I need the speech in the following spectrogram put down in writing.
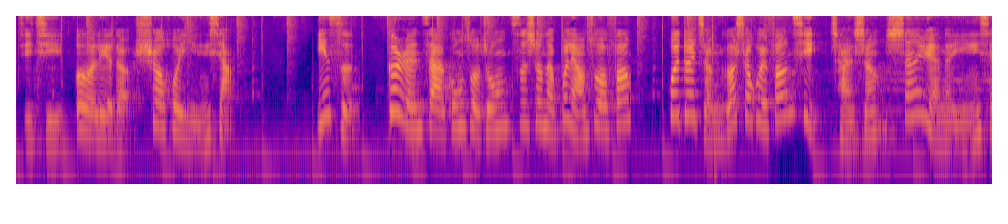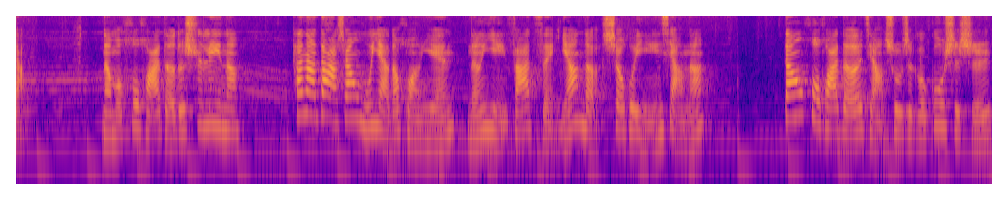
及其恶劣的社会影响。因此，个人在工作中滋生的不良作风，会对整个社会风气产生深远的影响。那么，霍华德的事例呢？他那大商无雅的谎言能引发怎样的社会影响呢？当霍华德讲述这个故事时，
